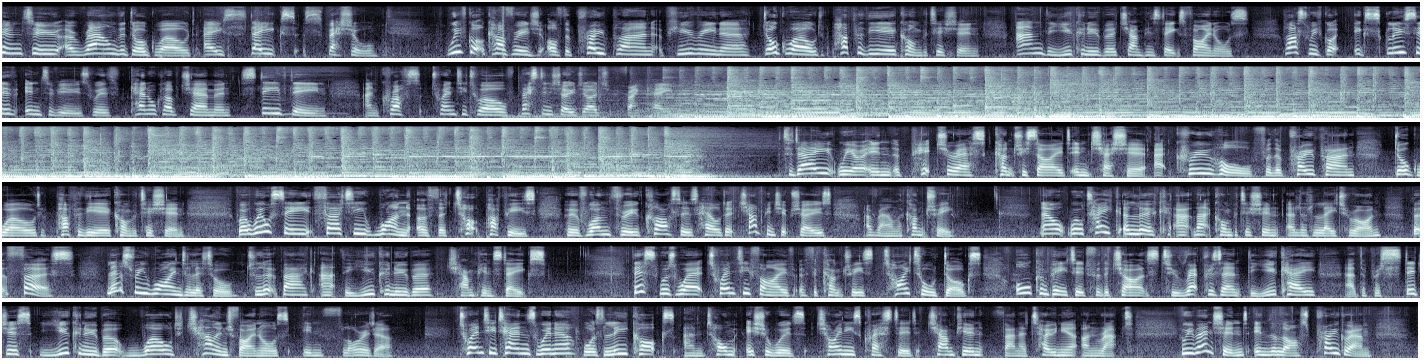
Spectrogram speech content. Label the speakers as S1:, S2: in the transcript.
S1: Welcome to Around the Dog World, a stakes special. We've got coverage of the Pro Plan Purina Dog World Pup of the Year competition and the Eukanuba Champion Stakes finals. Plus, we've got exclusive interviews with Kennel Club Chairman Steve Dean and Crufts 2012 Best in Show judge Frank Kane. Today we are in the picturesque countryside in Cheshire at Crewe Hall for the Pro Plan Dog World Pup of the Year competition where we'll see 31 of the top puppies who have won through classes held at championship shows around the country. Now, we'll take a look at that competition a little later on, but first, let's rewind a little to look back at the Eukanuba Champion Stakes. This was where 25 of the country's titled dogs all competed for the chance to represent the UK at the prestigious Eukanuba World Challenge Finals in Florida. 2010's winner was Lee Cox and Tom Isherwood's Chinese crested champion Vanatonia Unwrapped, who we mentioned in the last programme.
